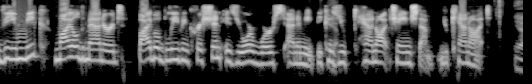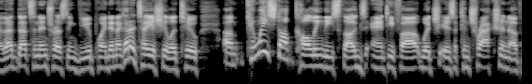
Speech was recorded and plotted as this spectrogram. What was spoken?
the meek, mild mannered, Bible believing Christian is your worst enemy because you cannot change them. You cannot. Yeah, that, that's an interesting viewpoint. And I got to tell you, Sheila, too, um, can we stop calling these thugs Antifa, which is a contraction of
